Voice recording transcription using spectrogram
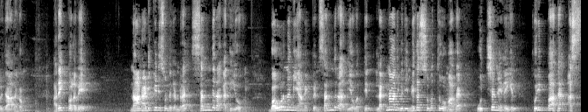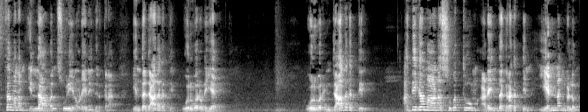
ஒரு ஜாதகம். அதை போலவே நான் அடிக்கடி சொல்லுகின்ற சந்திர அதியோகம். பௌர்ணமி அமைப்பின் சந்திர அதியோகத்தில் லக்னாதிபதி மிக சுபத்துவமாக உச்ச நிலையில் குறிப்பாக அஸ்தமனம் இல்லாமல் சூரியனோடு இணைந்திருக்கிறார். இந்த ஜாதகத்தில் ஒருவருடைய ஒருவரின் ஜாதகத்தில் அதிகமான சுபத்துவம் அடைந்த கிரகத்தின் எண்ணங்களும்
